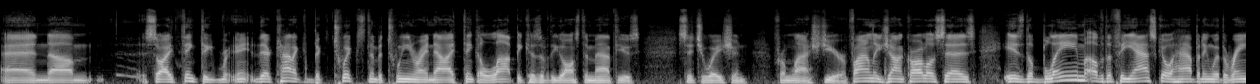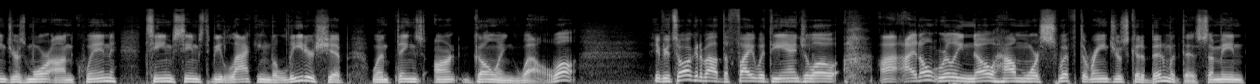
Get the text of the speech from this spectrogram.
and um, so I think they, they're kind of betwixt and between right now. I think a lot because of the Auston Matthews situation from last year. Finally, Giancarlo says, "Is the blame of the fiasco happening with the Rangers more on Quinn? Team seems to be lacking the leadership when things aren't going well." Well if you're talking about the fight with DeAngelo, I, I, don't really know how more swift the Rangers could have been with this. I mean,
